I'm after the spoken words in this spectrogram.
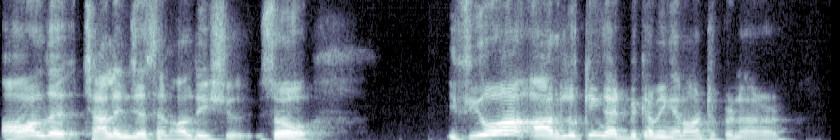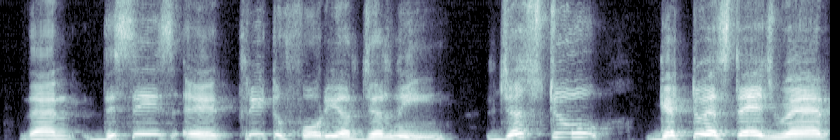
all the challenges and all the issues. So if you are, are looking at becoming an entrepreneur then this is a three to four year journey just to get to a stage where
